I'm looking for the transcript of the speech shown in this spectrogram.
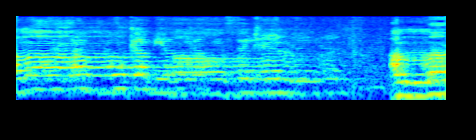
وما ربك بغافل. عما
